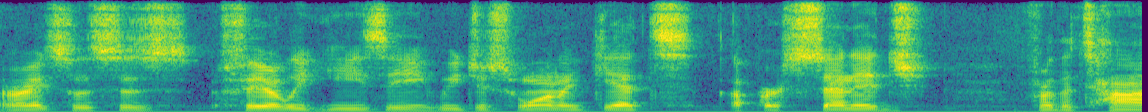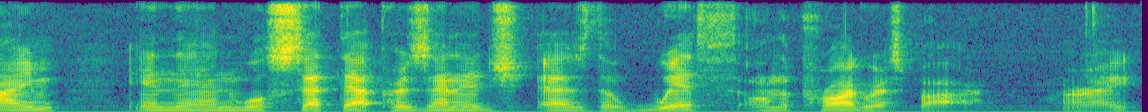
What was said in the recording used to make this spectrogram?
Alright, so this is fairly easy. We just want to get a percentage for the time and then we'll set that percentage as the width on the progress bar. Alright.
